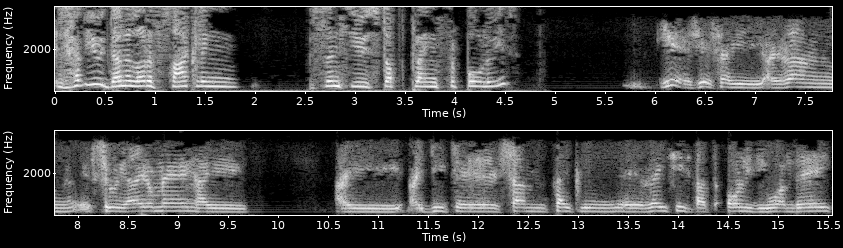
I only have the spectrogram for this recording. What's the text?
Have you done a lot of cycling since you stopped playing football, Luis? Yes, yes. I I ran through Ironman. I I I did uh, some cycling uh, races, but only the one day.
